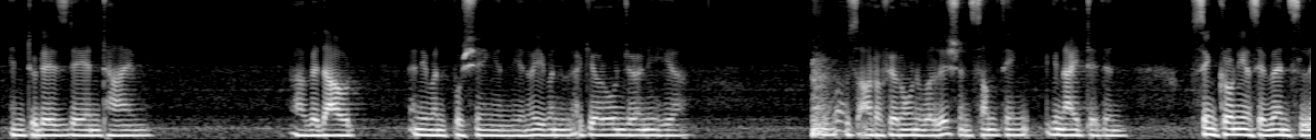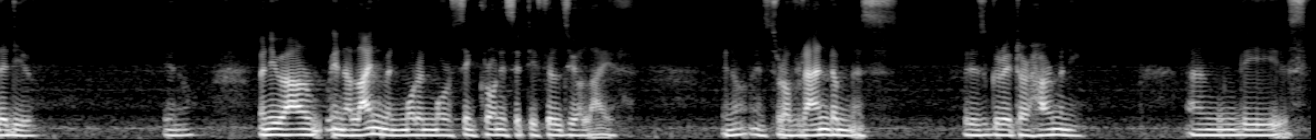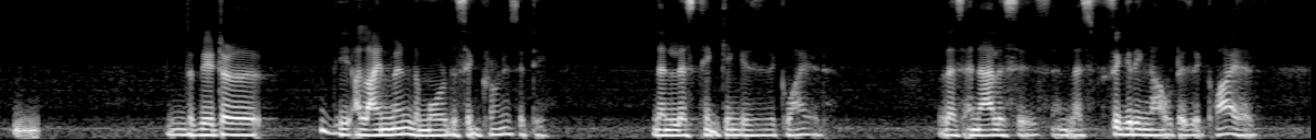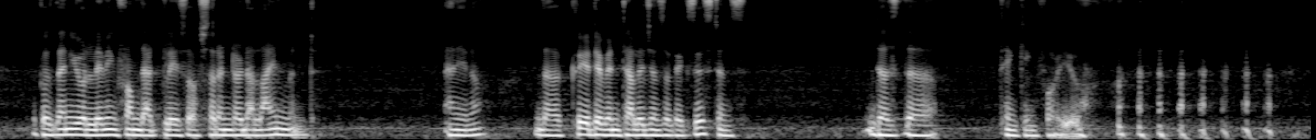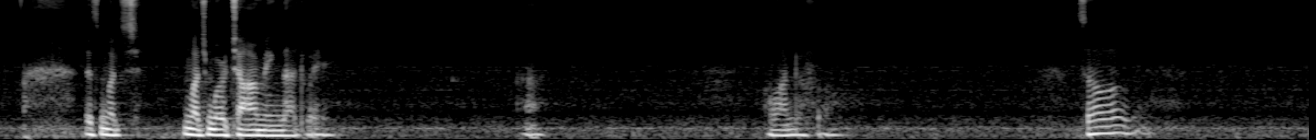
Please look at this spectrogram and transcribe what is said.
in today's day and time uh, without anyone pushing and you know even like your own journey here was out of your own volition something ignited and synchronous events led you you know. When you are in alignment more and more synchronicity fills your life you know instead of randomness there is greater harmony and the the greater the alignment the more the synchronicity. Then less thinking is required. Less analysis and less figuring out is required because then you are living from that place of surrendered alignment. And you know the creative intelligence of existence does the thinking for you. It's much much more charming that way wonderful so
